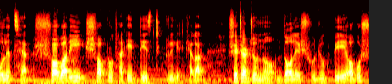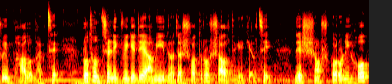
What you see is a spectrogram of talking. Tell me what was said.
বলেছেন, সবারই স্বপ্ন থাকে টেস্ট ক্রিকেট খেলার। সেটার জন্য দলের সুযোগ পেয়ে অবশ্যই ভালো লাগছে। প্রথম শ্রেণি ক্রিকেটে আমি দু হাজার সতেরো সাল থেকে খেলছি। যে সংস্করণই হোক,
